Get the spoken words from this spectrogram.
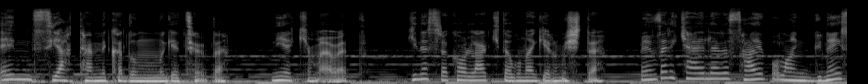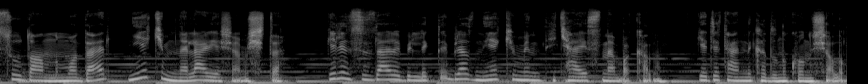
en siyah tenli kadınını getirdi. Niye kim evet. Guinness Rekorlar kitabına girmişti. Benzer hikayelere sahip olan Güney Sudanlı model Niye kim neler yaşamıştı? Gelin sizlerle birlikte biraz Niye kimin hikayesine bakalım gece tenli kadını konuşalım.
